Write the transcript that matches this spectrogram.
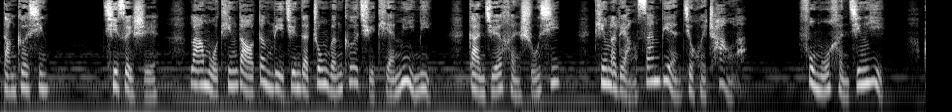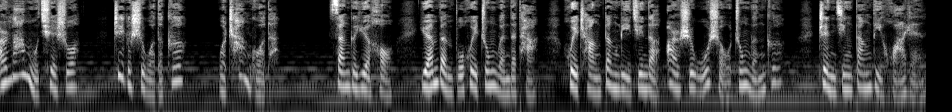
当歌星。七岁时，拉姆听到邓丽君的中文歌曲《甜蜜蜜》，感觉很熟悉，听了两三遍就会唱了。父母很惊异，而拉姆却说：“这个是我的歌，我唱过的。”三个月后，原本不会中文的他，会唱邓丽君的二十五首中文歌，震惊当地华人。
